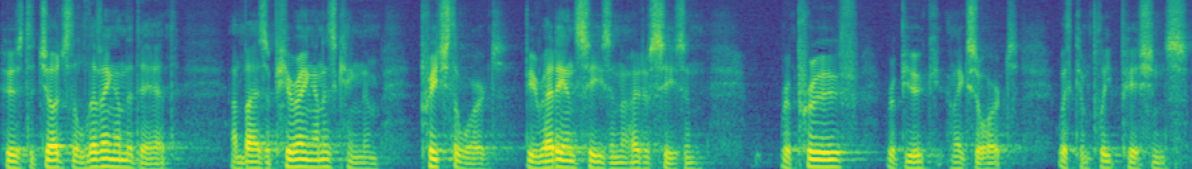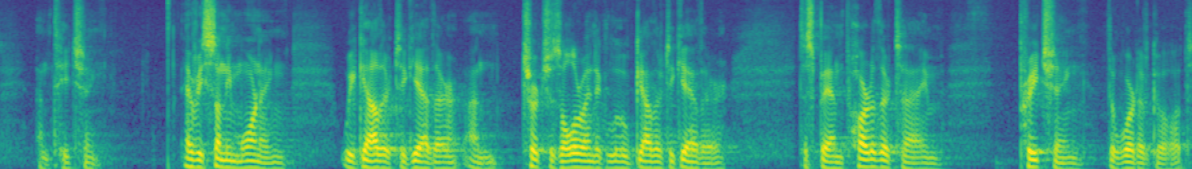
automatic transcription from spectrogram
who is to judge the living and the dead, and by his appearing in his kingdom, preach the word, be ready in season and out of season, reprove, rebuke, and exhort with complete patience and teaching. Every Sunday morning, we gather together, and churches all around the globe gather together to spend part of their time preaching the Word of God.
